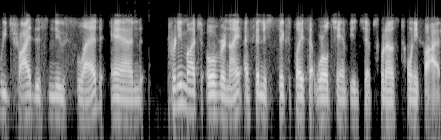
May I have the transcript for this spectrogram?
we tried this new sled, and pretty much overnight I finished sixth place at World Championships when I was 25.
